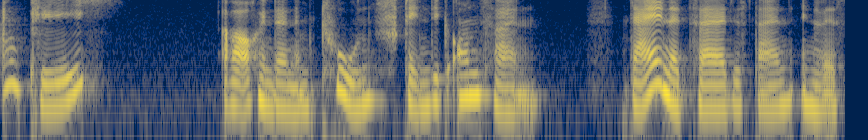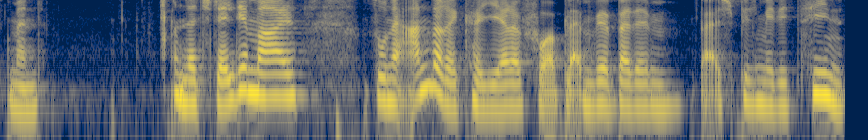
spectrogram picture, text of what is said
gedanklich, aber auch in deinem Tun ständig on sein. Deine Zeit ist dein Investment. Und jetzt stell dir mal so eine andere Karriere vor. Bleiben wir bei dem Beispiel Medizin.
